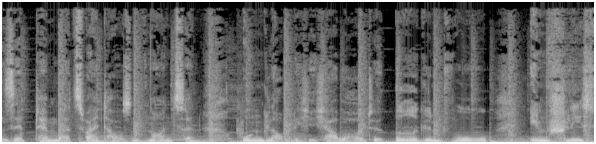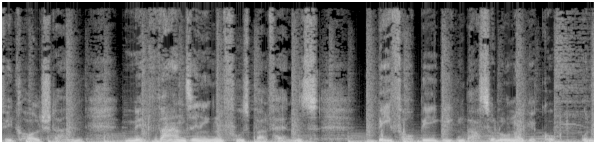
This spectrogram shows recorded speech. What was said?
September 2019. Unglaublich, ich habe heute irgendwo in Schleswig-Holstein mit wahnsinnigen Fußballfans BVB gegen Barcelona geguckt. Und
